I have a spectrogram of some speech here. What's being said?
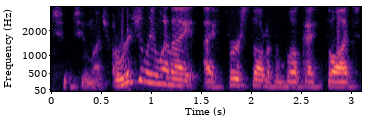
too too much. Originally when I, I first thought of the book, I thought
